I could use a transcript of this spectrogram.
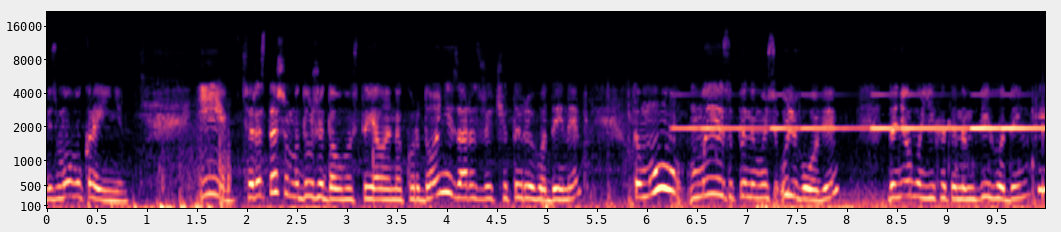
візьму в Україні. І через те, що ми дуже довго стояли на кордоні, зараз вже 4 години. Тому ми зупинимось у Львові. До нього їхати нам дві годинки.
